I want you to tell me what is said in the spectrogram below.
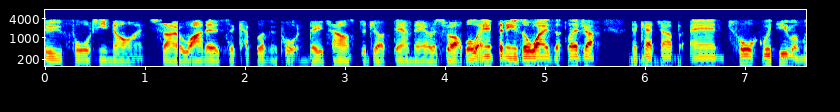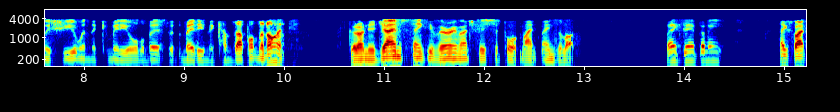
2.49. So uh, there's a couple of important details to jot down there as well. Well, Anthony, it's always a pleasure to catch up and talk with you and wish you and the committee all the best with the meeting that comes up on the 9th. Good on you, James. Thank you very much for your support, mate. Means a lot. Thanks, Anthony. Thanks, mate.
